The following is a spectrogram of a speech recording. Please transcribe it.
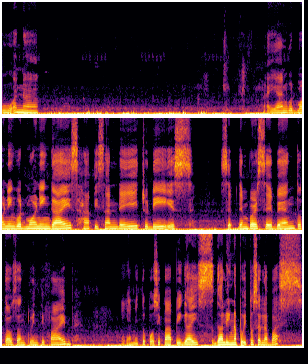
Oo anak. Ayan, good morning, good morning guys. Happy Sunday. Today is September 7, 2025. Ayan, ito po si Papi guys. Galing na po ito sa labas.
